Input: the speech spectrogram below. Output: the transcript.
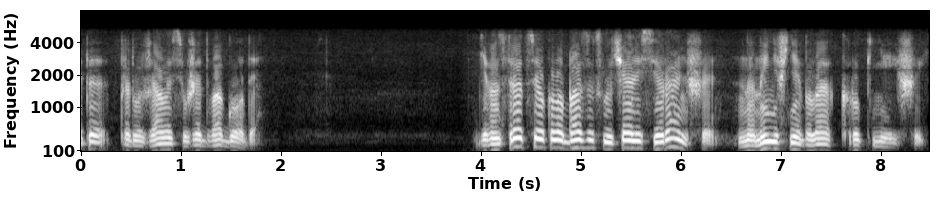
Это продолжалось уже два года. Демонстрации около базы случались и раньше, но нынешняя была крупнейшей.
